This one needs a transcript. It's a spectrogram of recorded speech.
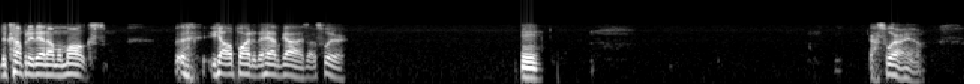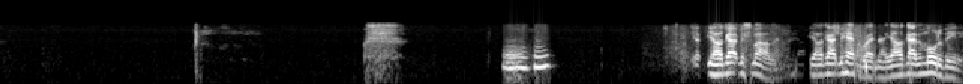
the company that I'm amongst, y'all part of the have guys. I swear. Mm. I swear I am. Mhm. Y- y'all got me smiling. Y'all got me happy right now. Y'all got me motivated.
